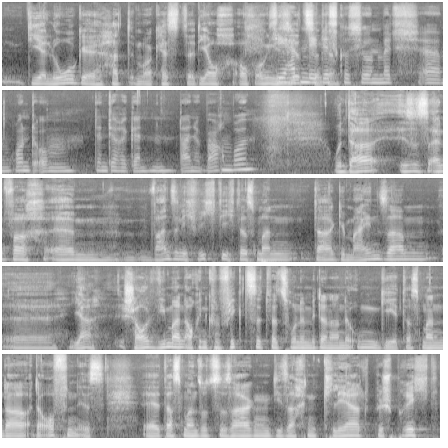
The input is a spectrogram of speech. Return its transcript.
Dialoge hat im Orchester, die auch, auch organisiert sind. Sie hatten die sind, Diskussion mit ähm, rund um den Dirigenten Daniel Barenboim? Und da ist es einfach ähm, wahnsinnig wichtig, dass man da gemeinsam äh, ja, schaut, wie man auch in Konfliktsituationen miteinander umgeht, dass man da, da offen ist, äh, dass man sozusagen die Sachen klärt, bespricht,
